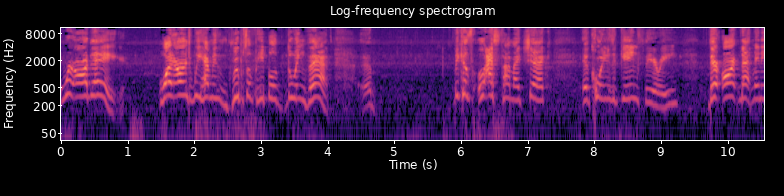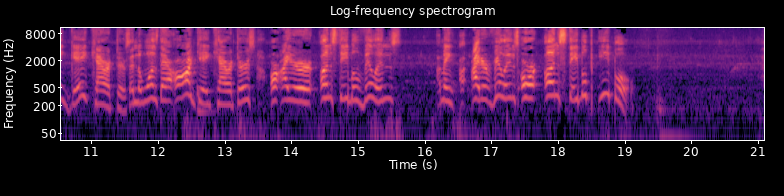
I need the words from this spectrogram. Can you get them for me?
where are they? Why aren't we having groups of people doing that? Uh, because last time I checked, according to game theory, there aren't that many gay characters, and the ones that are gay characters are either unstable villains I mean, uh, either villains or unstable people.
